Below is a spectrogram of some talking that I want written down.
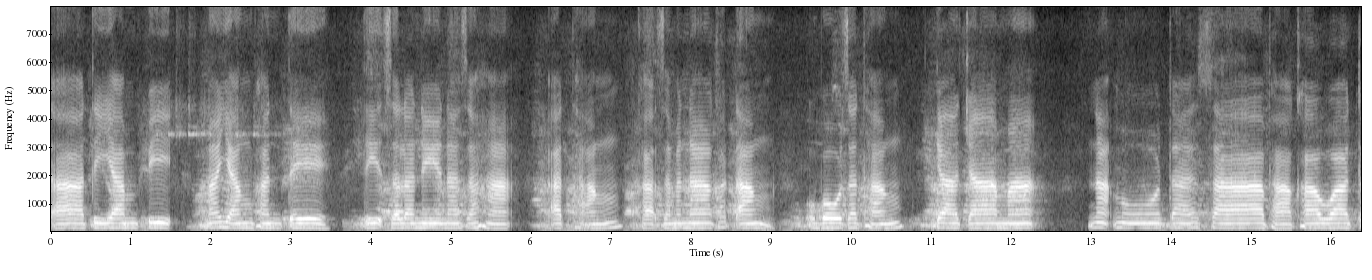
ตาติยัมปิมะยังพันเต ติสรณเนนะสหะอัตถังขะสมนาคตัง อุโบสถังยาจามะนะโมตัสสะภะคะวะโต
